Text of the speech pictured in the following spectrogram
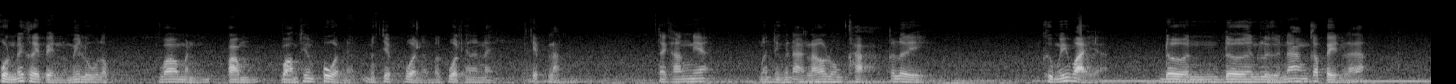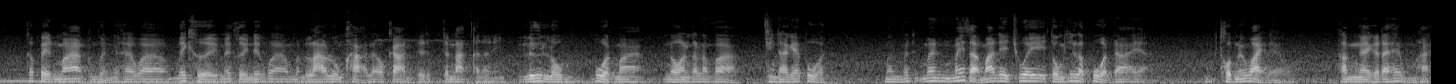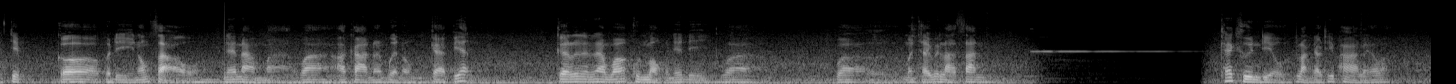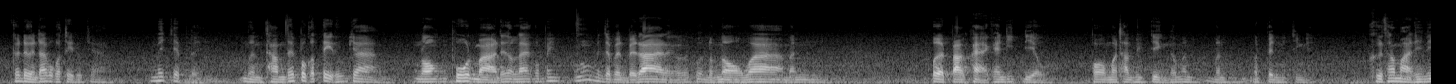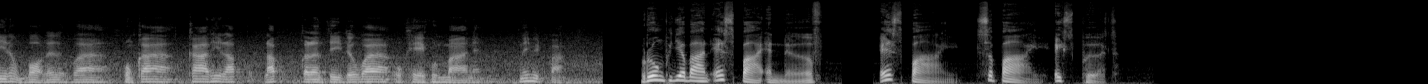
คนไม่เคยเป็นไม่รู้หรอกว่ามันความความที่มันปวดเนี่ยมันเจ็บปวดมันปวดขนาดไหน เจ็บหลัง แต่ครั้งเนี้ยมันถึงขนาดเล้าวลงขาก็เลย คือไม่ไหวอะ เดินเดินหรือนั่งก็เป็นแล้ว ก็เป็นมากเหมือนกับแค่ว่า ไม่เคย ไม่เคยนึกว่ามันล้าลงขาแล้วอาการจะจะหนักขนาดนี้ ลื่นลมปวดมาก นอนก็ลำบากกินยาแก้ปวด มันไม่ไม่ไม่สามารถที่จะช่วยตรงที่เราปวดได้อะทนไม่ไหวแล้วทำไงก็ได้ให้ผมหายเจ็บ ก็พอดีน้องสาวแนะนำมาว่าอาการมันเหมือนของแกเปี้ยนก็เลยแนะนำว่าคุณหมอคนนี้ดีว่าว่าเออมันใช้เวลาสั้น แค่คืนเดียวหลังจากที่ผ่าแล้วอะก็เดินได้ปกติทุกอย่าง ไม่เจ็บเลย เหมือนทำได้ปกติทุกอย่าง น้องพูดมาในตอนแรกก็ไม่อืมมันจะเป็นไปได้เลยพูดน้องว่ามันเปิดปากแผลแค่นิดเดียว พอมาทำจริง ๆ แล้วมันมันมันเป็นจริงๆ คือถ้ามาที่นี่แล้วผมบอกได้เลยว่า ผมกล้ากล้าที่รับรับการันตีได้ว่าโอเคคุณมาเนี่ยไม่ผิดหวังโรงพยาบาลเอสปายแอนเนิร์ฟเอสปายสปายเอ็กซ์เพรส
